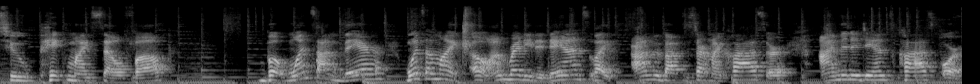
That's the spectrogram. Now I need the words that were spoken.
to pick myself up but once I'm there, once I'm like, oh, I'm ready to dance, like I'm about to start my class, or I'm in a dance class, or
